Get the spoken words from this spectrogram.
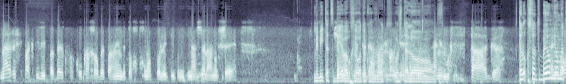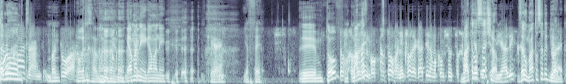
מאז הספקתי להתבלבל כבר כל כך הרבה פעמים בתוך תחום הפוליטי במדינה שלנו, ש... למי תצביע בבחירות יודע מה הקרובות? אני או שאתה. לא... אין לי מושג. אתה לא, זאת אומרת, ביום יום אתה לא... אורן חזן, בטוח. אורן חזן, כן. גם אני, גם אני. כן, יפה. אמ, טוב, טוב, מה- חברים, בוקר טוב, אני כבר הגעתי למקום שאני צריך מה אתה עושה שם? זהו, מה אתה עושה בביאליק?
